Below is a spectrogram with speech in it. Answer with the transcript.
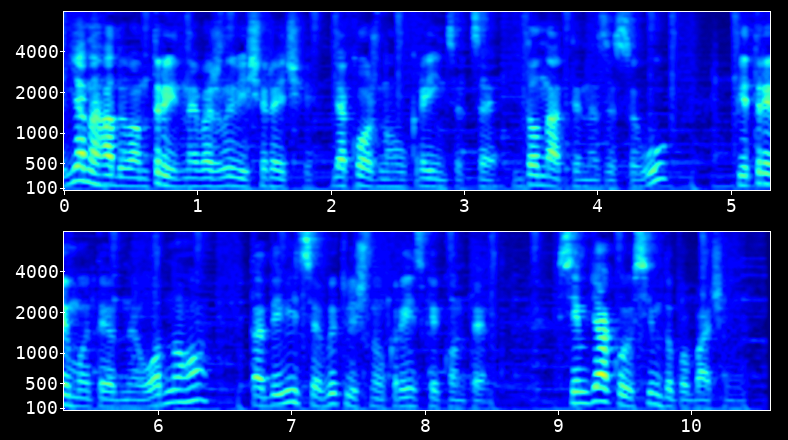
Е, Я нагадую вам три найважливіші речі для кожного українця: це донатти на ЗСУ, підтримуйте одне одного та дивіться виключно український контент. Всім дякую, всім до побачення.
